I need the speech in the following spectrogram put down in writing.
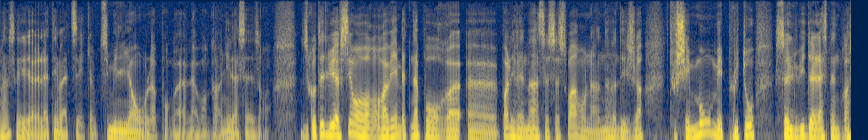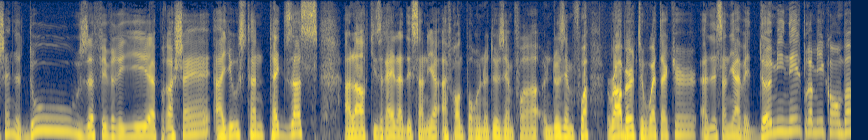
hein, c'est euh, la thématique. Un petit million là, pour euh, avoir gagné la saison. Du côté de l'UFC, on, revient maintenant pour pas l'événement ce, ce soir. On en a déjà touché mot, mais plutôt celui de la semaine prochaine, le 12 février prochain à Houston, Texas, alors qu'Israël Adesanya affronte pour une deuxième fois, une deuxième fois Robert Whittaker. Adesanya avait dominé le premier combat.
